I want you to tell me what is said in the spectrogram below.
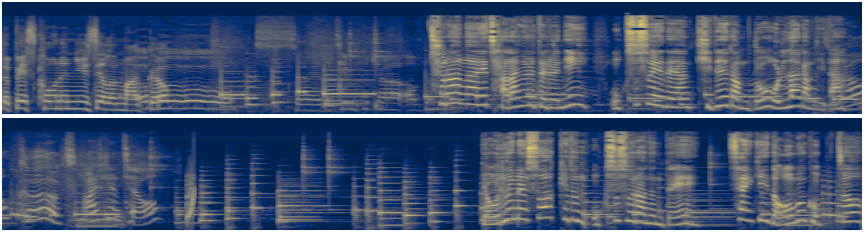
The best corn in New Zealand, my girl. 추랑아의 자랑을 들으니 옥수수에 대한 기대감도 올라갑니다. Well cooked. I can tell. 여름에 수확해둔 옥수수라는데 색이 너무 곱죠?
